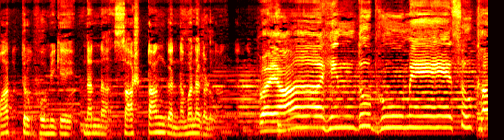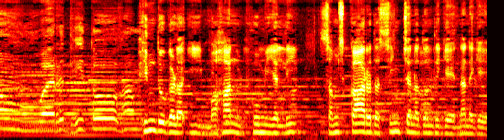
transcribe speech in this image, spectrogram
ಮಾತೃಭೂಮಿಗೆ ನನ್ನ ಸಾಷ್ಟಾಂಗ ನಮನಗಳು त्वया हिन्दुभूमे सुखं वर्धितोऽहम् ಹಿಂದೂಗಳ ಈ ಮಹಾನ್ ಭೂಮಿಯಲ್ಲಿ ಸಂಸ್ಕಾರದ ಸಿಂಚನದೊಂದಿಗೆ ನನಗೆ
